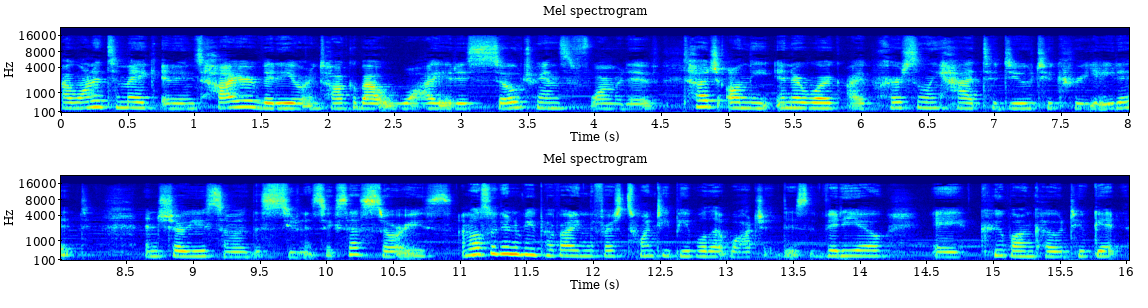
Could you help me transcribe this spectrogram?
I wanted to make an entire video and talk about why it is so transformative, touch on the inner work I personally had to do to create it, and show you some of the student success stories. I'm also going to be providing the first 20 people that watch this video a coupon code to get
